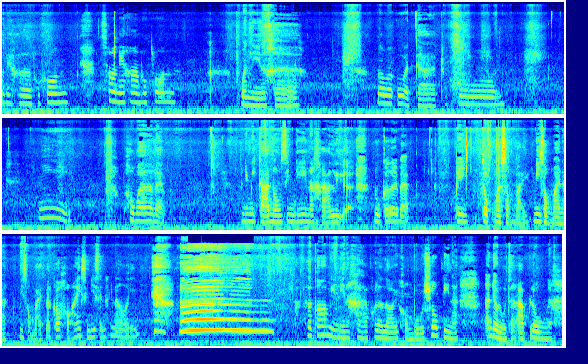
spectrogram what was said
วัสดีค่ะทุกคน สวัสดีค่ะทุกคน วันนี้นะคะ เรามาอวดการทุกคน นี่ เพราะว่าแบบ มันยังมีการน้องซินดี้นะคะ เหลือ หนูก็เลยแบบไปจกมาสองใบ มีสองใบนะ มีสองใบ แล้วก็ขอให้ซินดี้เซ็นให้หน่อย แล้วก็มีอันนี้นะคะพลลอยของบูโชคดีนะ อันเดี๋ยวหนูจะอัพลงนะคะ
